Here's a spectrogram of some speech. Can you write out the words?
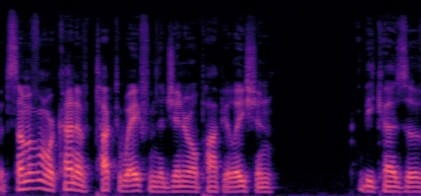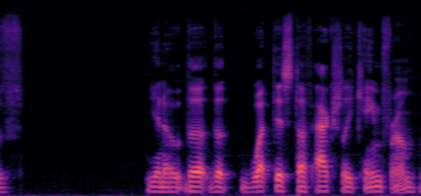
but some of them were kind of tucked away from the general population because of you know the the what this stuff actually came from.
